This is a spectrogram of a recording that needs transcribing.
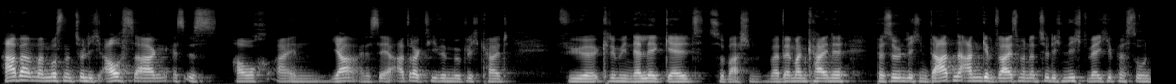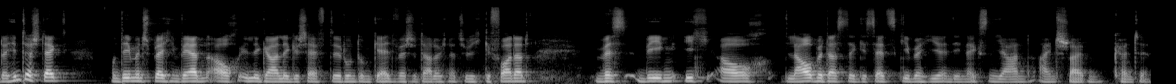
Aber man muss natürlich auch sagen, es ist auch ein, ja, eine sehr attraktive Möglichkeit für Kriminelle Geld zu waschen. Weil wenn man keine persönlichen Daten angibt, weiß man natürlich nicht, welche Person dahinter steckt. Und dementsprechend werden auch illegale Geschäfte rund um Geldwäsche dadurch natürlich gefordert. Weswegen ich auch glaube, dass der Gesetzgeber hier in den nächsten Jahren einschreiten könnte.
